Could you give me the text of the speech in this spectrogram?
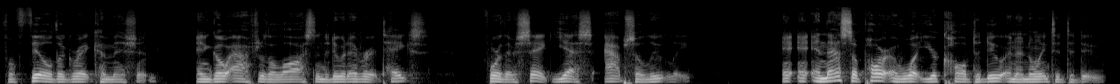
fulfill the Great Commission and go after the lost and to do whatever it takes for their sake. Yes, absolutely. And, that's a part of what you're called to do and anointed to do.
